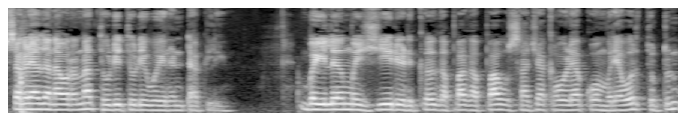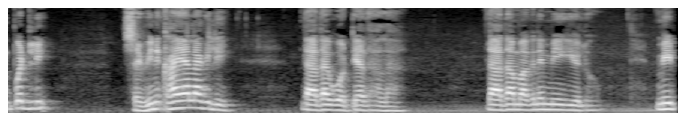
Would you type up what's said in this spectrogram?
सगळ्या जनावरांना थोडी थोडी वैरण टाकली. बैल म्हशी रेडकं गप्पा गप्पा उसाच्या कवळ्या कोंबऱ्यावर तुटून पडली. चवीने खाया लागली. दादा गोट्यात आला. दादा मागणे मी गेलो. मी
